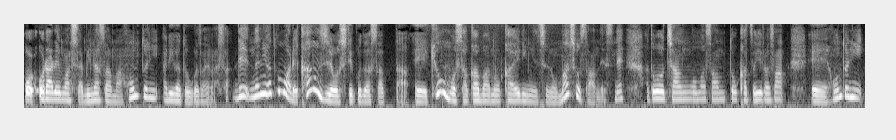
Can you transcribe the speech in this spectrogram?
おられました。皆様、本当にありがとうございました。で、何はともあれ、幹事をしてくださった、えー、今日も酒場の帰り道の魔女さんですね。あと、ちゃんごまさんと勝弘さん、えー、本当に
